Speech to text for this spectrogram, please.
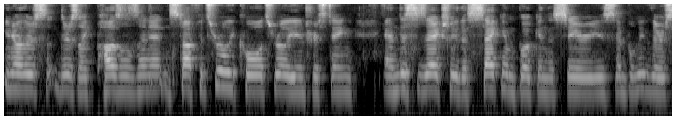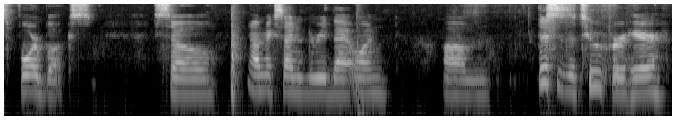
you know there's there's like puzzles in it and stuff. It's really cool. It's really interesting. And this is actually the second book in the series. I believe there's four books. So i'm excited to read that one. Um, this is a twofer here.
